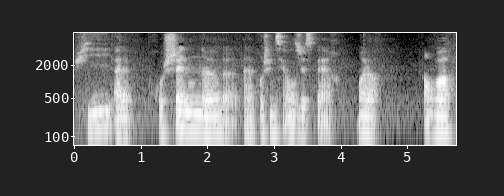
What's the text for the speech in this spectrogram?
puis à la prochaine, euh, à la prochaine séance, j'espère. Voilà, au revoir.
